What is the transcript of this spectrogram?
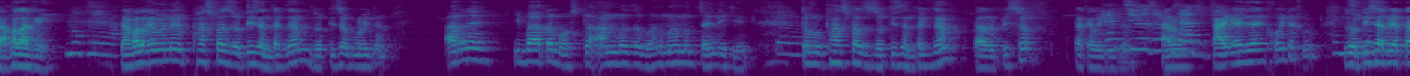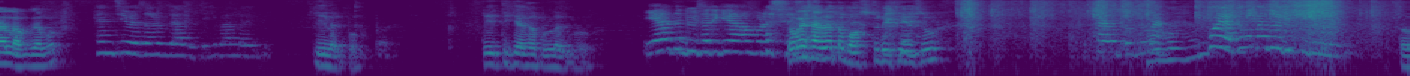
যাব লাগে। মানে ফাৰ্ষ্ট ফাৰ্ষ্ট জ্যোতিষ আন্দাক যাম জ্যোতিষক লৈ যাম। আৰে কিবা এটা বস্তু আনব যাব সিমানত যায় নেকি? তো ফাৰ্ষ্ট ফাৰ্ষ্ট জ্যোতি জানতাক যাম তাৰপিছত তাকে লাগি যাম। আৰু জ্যোতি। কাই কাই যায় কৈ থাকোঁ জ্যোতিষ আৰু এটা লগ যাব। কি লাগব? কেইটিকা কাপোৰ লাগিব? তোকে চাৰে তো বস্তু দেখি আছো। তো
